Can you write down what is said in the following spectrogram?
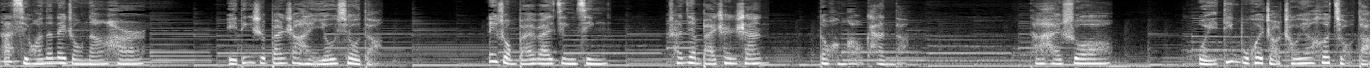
她喜欢的那种男孩，一定是班上很优秀的，那种白白净净，穿件白衬衫都很好看的。他还说，我一定不会找抽烟喝酒的。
